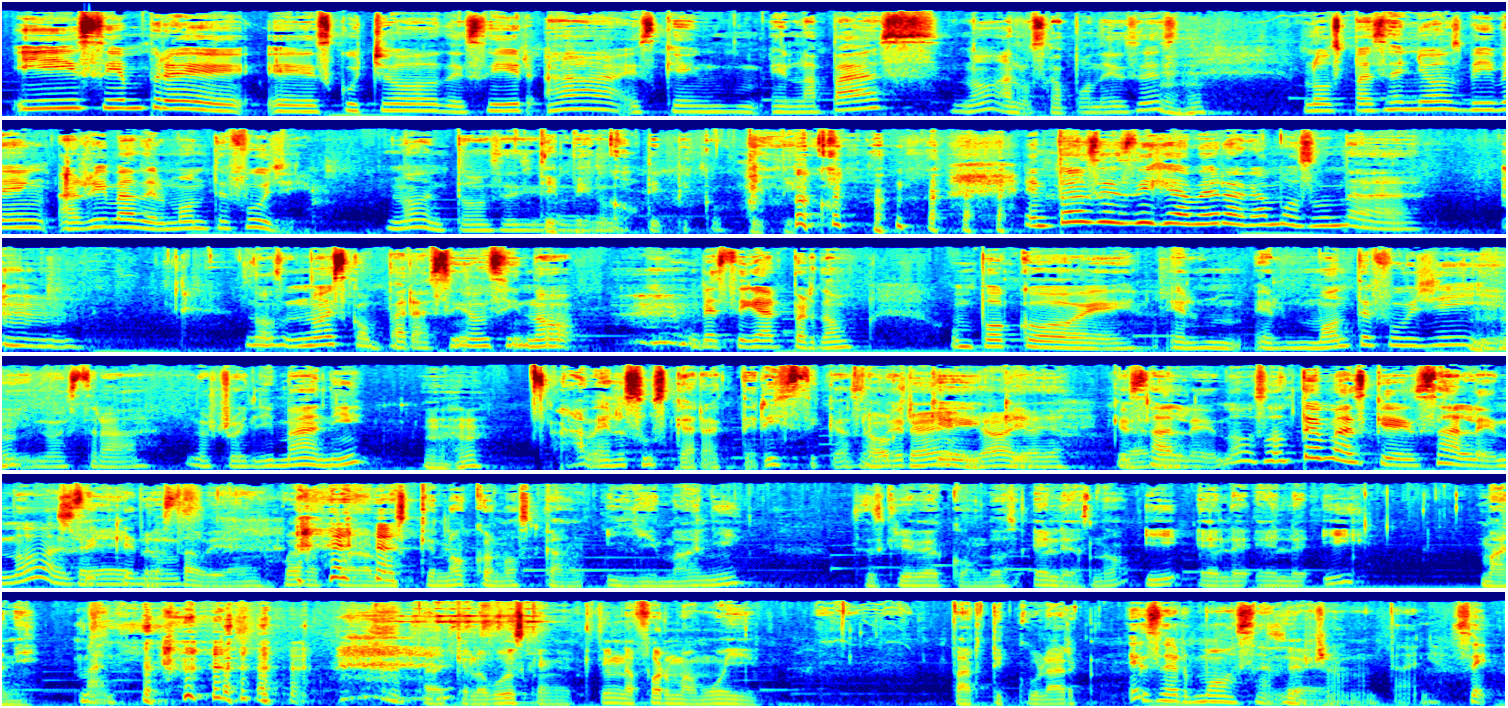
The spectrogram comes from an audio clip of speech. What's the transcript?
y siempre eh, escucho decir, ah, es que en, La Paz, ¿no? A los japoneses, los paseños viven arriba del monte Fuji. ¿no? Entonces, típico. típico. Entonces dije, a ver, hagamos una, no, no es comparación, sino investigar, perdón, un poco eh, el, el, monte Fuji y nuestra, nuestro Limani. A ver sus características, a ver qué, qué, sale, ¿no? Son temas que salen, ¿no? Así que pero está bien. Bueno, para los que no conozcan Illimani, se escribe con dos L's, ¿no? I-L-L-I Mani. Mani. Para que lo busquen, tiene una forma muy particular. Es hermosa nuestra montaña, sí.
